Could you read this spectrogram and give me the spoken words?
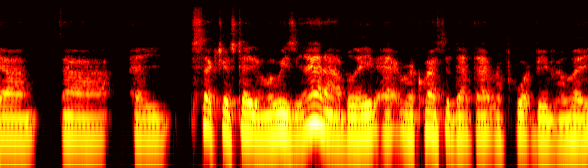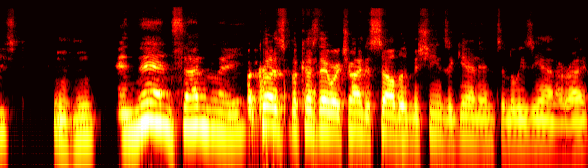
uh, uh, a Secretary of State in Louisiana, I believe, requested that that report be released. Mm-hmm. And then suddenly, because because they were trying to sell the machines again into Louisiana, right?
